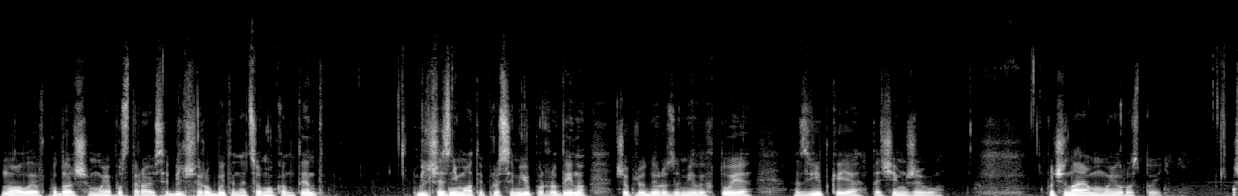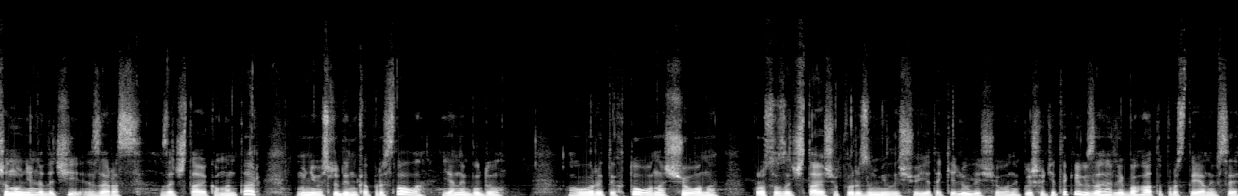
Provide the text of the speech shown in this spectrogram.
Ну але в подальшому я постараюся більше робити на цьому контент, більше знімати про сім'ю, про родину, щоб люди розуміли, хто я, звідки я та чим живу. Починаємо мою розповідь. Шановні глядачі, зараз зачитаю коментар. Мені ось людинка прислала. Я не буду говорити, хто вона, що вона. Просто зачитаю, щоб ви розуміли, що є такі люди, що вони пишуть. І таких взагалі багато, просто я не все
